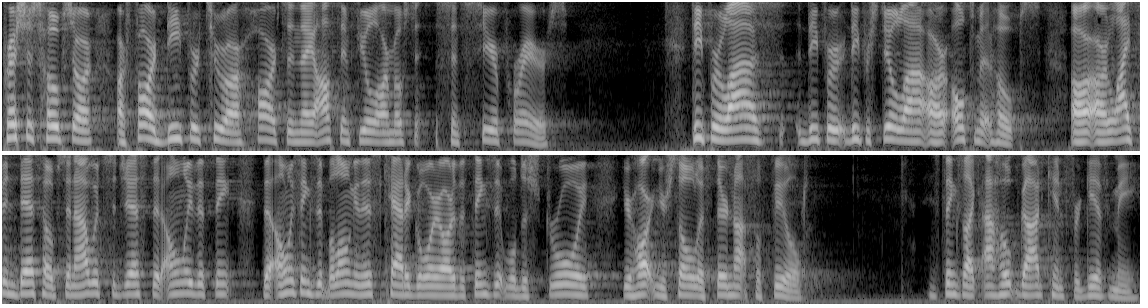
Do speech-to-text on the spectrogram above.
Precious hopes are, are far deeper to our hearts, and they often fuel our most sincere prayers. Deeper lies, deeper, deeper still lie our ultimate hopes, our, our life and death hopes. And I would suggest that only the thing, the only things that belong in this category are the things that will destroy your heart and your soul if they're not fulfilled. Things like, I hope God can forgive me.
